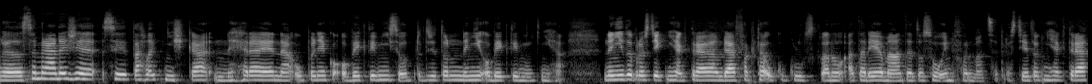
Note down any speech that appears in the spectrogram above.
E, jsem ráda, že si tahle knížka nehraje na úplně jako objektivní soud, protože to není objektivní kniha. Není to prostě kniha, která vám dá fakta u kuklu sklanu a tady je máte, to jsou informace. Prostě je to kniha, která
